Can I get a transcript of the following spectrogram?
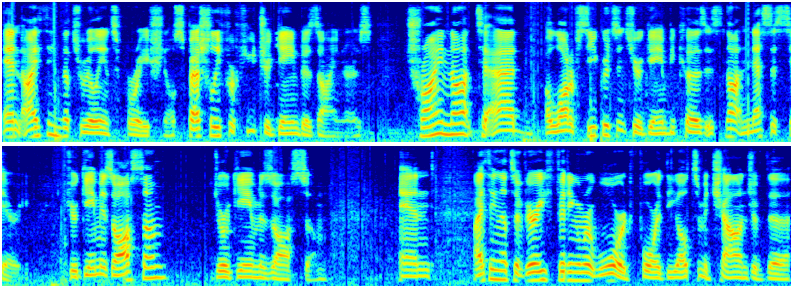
And I think that's really inspirational, especially for future game designers. Try not to add a lot of secrets into your game because it's not necessary. If your game is awesome, your game is awesome. And I think that's a very fitting reward for the ultimate challenge of the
